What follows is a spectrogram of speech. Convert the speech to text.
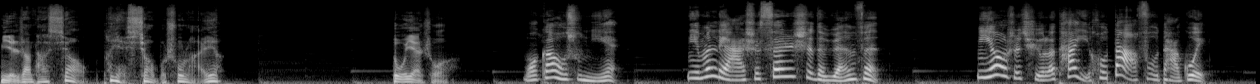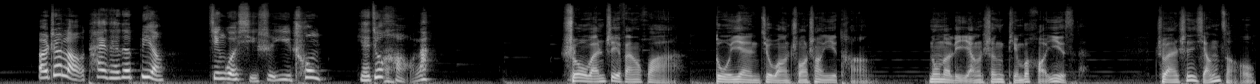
你让她笑，她也笑不出来呀。杜燕说。我告诉你，你们俩是三世的缘分。你要是娶了她，以后大富大贵，而这老太太的病，经过喜事一冲，也就好了。说完这番话，杜燕就往床上一躺，弄得李阳生挺不好意思的，转身想走。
